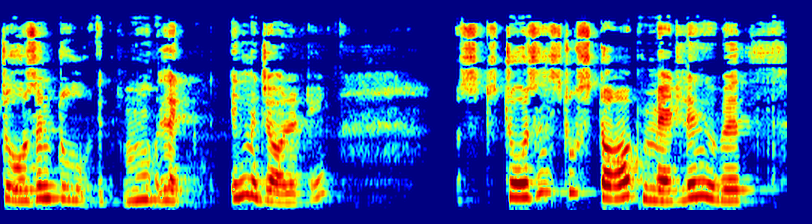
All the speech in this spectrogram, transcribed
chosen to like in majority chosen to stop meddling with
